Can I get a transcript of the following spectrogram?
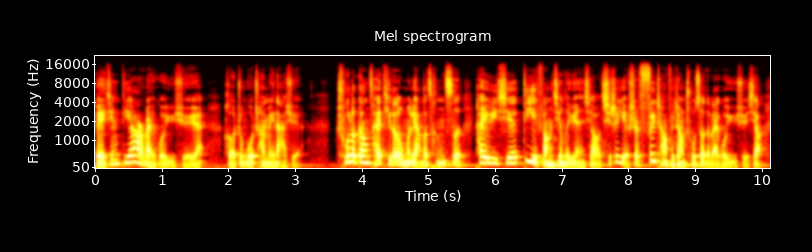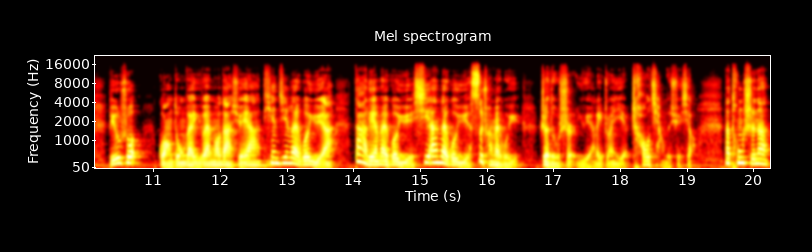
北京第二外国语学院和中国传媒大学，除了刚才提到的我们两个层次，还有一些地方性的院校，其实也是非常非常出色的外国语学校。比如说广东外语外贸大学呀、天津外国语啊、大连外国语、西安外国语、四川外国语，这都是语言类专业超强的学校。那同时呢，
